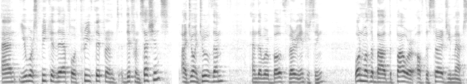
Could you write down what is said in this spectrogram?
and you were speaker there for three different different sessions. I joined two of them, and they were both very interesting. One was about the power of the strategy maps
